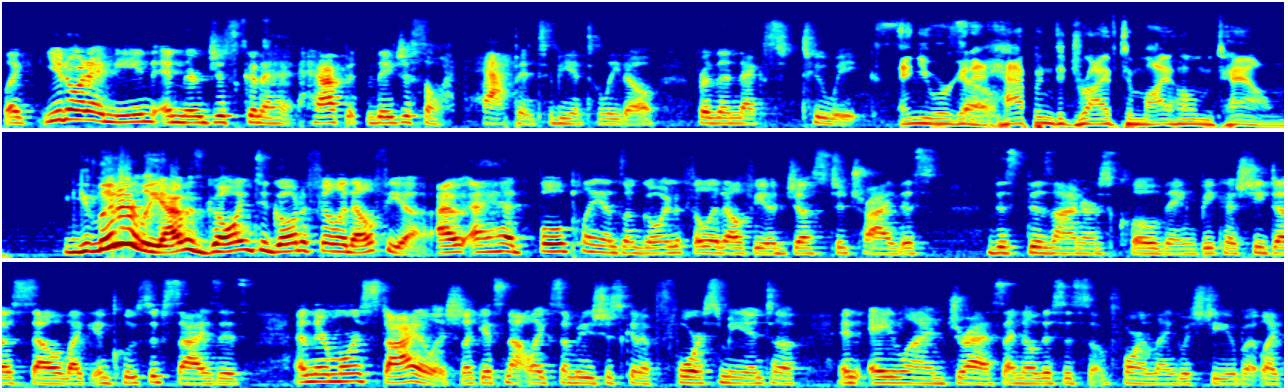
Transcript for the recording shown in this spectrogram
Like, you know what I mean? And they're just going to happen. They just so happen to be in Toledo for the next two weeks. And you were going to So- happen to drive to my hometown. Literally, I was going to go to Philadelphia. I, I had full plans on going to Philadelphia just to try this this designer's clothing because she does sell like inclusive sizes and they're more stylish. Like it's not like somebody's just gonna force me into an A-line dress. I know this is a foreign language to you, but like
